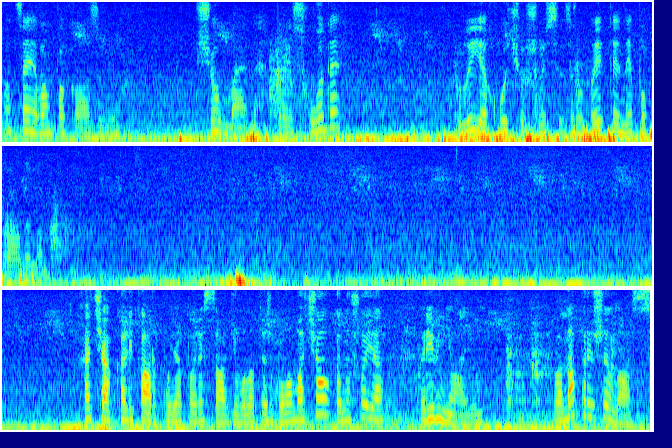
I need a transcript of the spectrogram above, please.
Оце я вам показую, що в мене відбувається, коли я хочу щось зробити не по правилам. Хоча калікарпу я пересаджувала, теж була мочалка, ну що я рівняю? Вона прижилась.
